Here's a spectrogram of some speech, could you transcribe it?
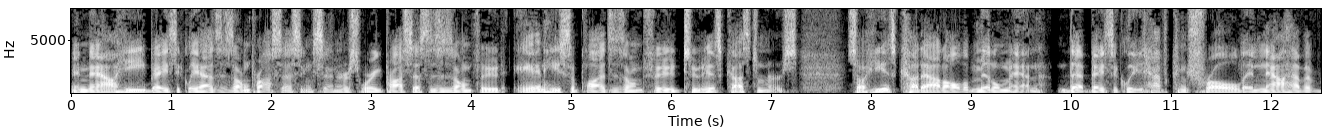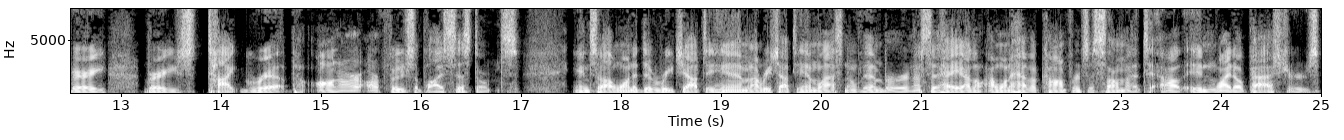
And now he basically has his own processing centers where he processes his own food and he supplies his own food to his customers. So he has cut out all the middlemen that basically have controlled and now have a very, very tight grip on our, our food supply systems. And so I wanted to reach out to him and I reached out to him last November and I said, Hey, I, I want to have a conference, a summit out in White Oak Pastures.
